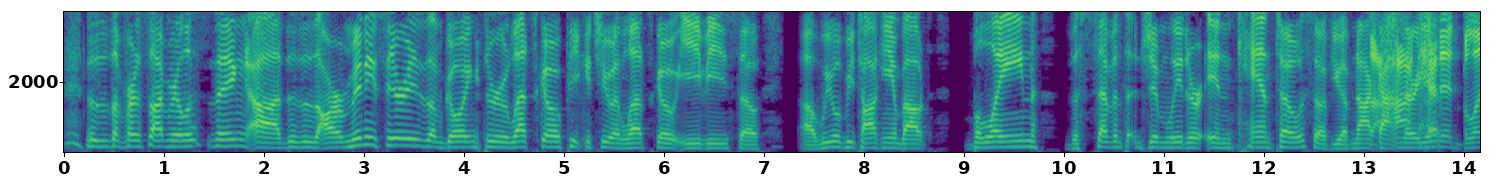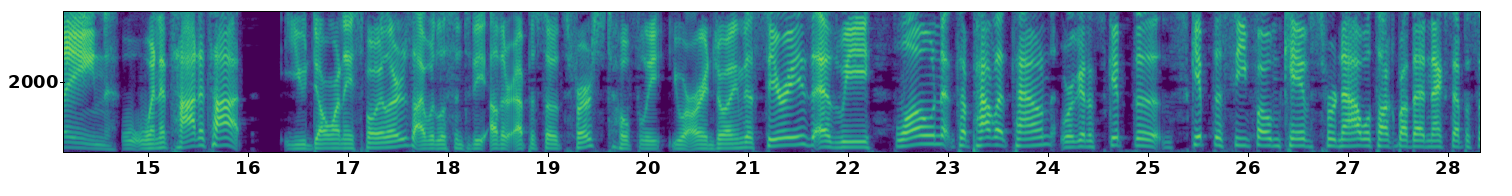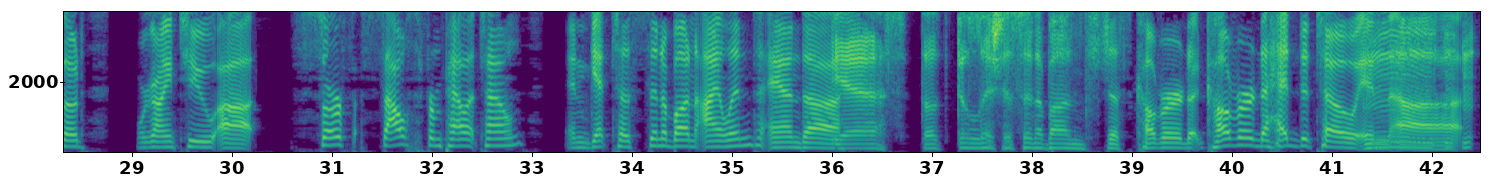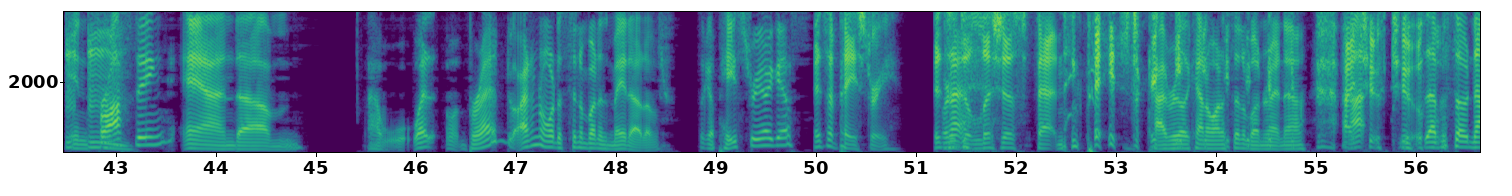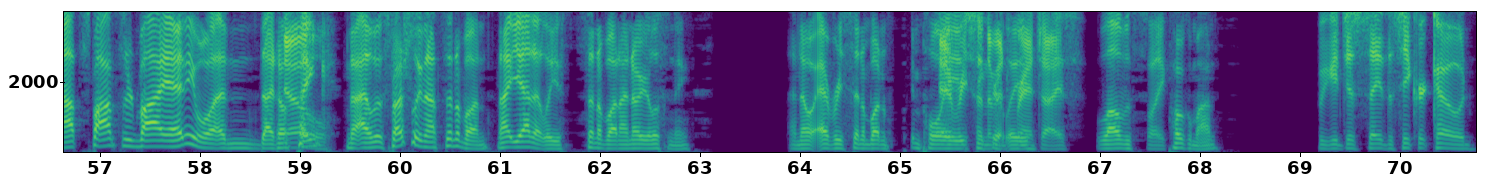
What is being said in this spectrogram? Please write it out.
this is the first time you're listening. Uh, this is our mini series of going through Let's Go Pikachu and Let's Go Eevee. So uh, we will be talking about Blaine, the seventh gym leader in Kanto. So if you have not the gotten there yet, Blaine. when it's hot, it's hot. You don't want any spoilers. I would listen to the other episodes first. Hopefully, you are enjoying this series as we flown to Pallet Town. We're gonna skip the skip the Seafoam Caves for now. We'll talk about that next episode. We're going to uh, surf south from Pallet Town and get to Cinnabon Island and uh, yes, the delicious Cinnabons. just covered covered head to toe in Mm, uh mm, mm, in mm, mm. frosting and um uh, what, what bread i don't know what a cinnabon is made out of it's like a pastry i guess It's a pastry. It's We're a not- delicious fattening pastry. i really kind of want a cinnabon right now I Not- do too. this episode not sponsored by anyone i don't No. think no especially not cinnabon not yet at least cinnabon i know you're listening i know every cinnabon employee Every cinnamon secretly franchise. loves like- pokemon We could just say the secret code.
